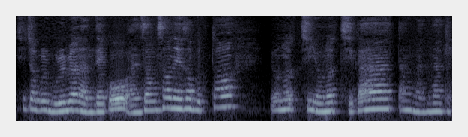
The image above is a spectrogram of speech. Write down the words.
시접을 물면 안 되고 완성선에서부터 요노치 요노치가 딱 만나게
